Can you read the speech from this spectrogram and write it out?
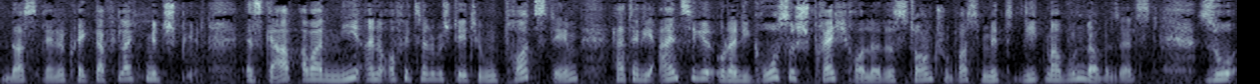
dass Daniel Craig da vielleicht mitspielt. Es gab aber nie eine offizielle Bestätigung. Trotzdem hat er die einzige oder die große Sprechrolle des Stormtroopers mit Dietmar Wunder besetzt. So,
